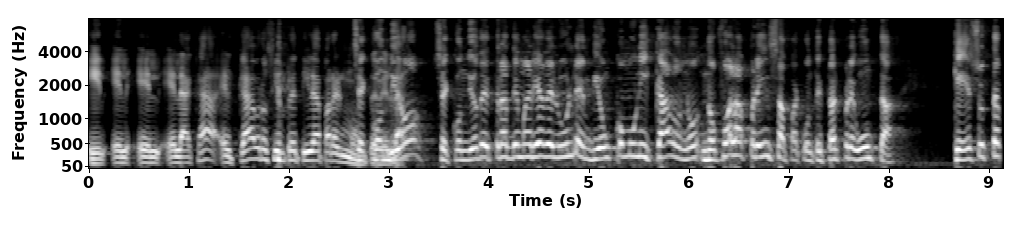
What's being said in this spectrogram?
el, el, el, el, acá, el cabro siempre tira para el monte. Se escondió, ¿verdad? se escondió detrás de María de Lourdes, envió un comunicado, no, no fue a la prensa para contestar preguntas. Que eso está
